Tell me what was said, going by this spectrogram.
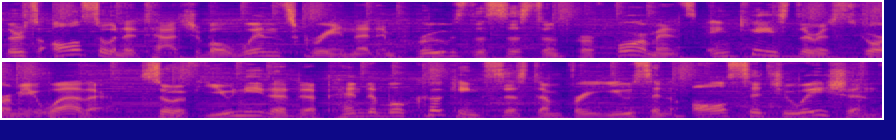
There's also an attachable windscreen that improves the system's performance in case there is stormy weather. So if you need a dependable cooking system for use in all situations,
